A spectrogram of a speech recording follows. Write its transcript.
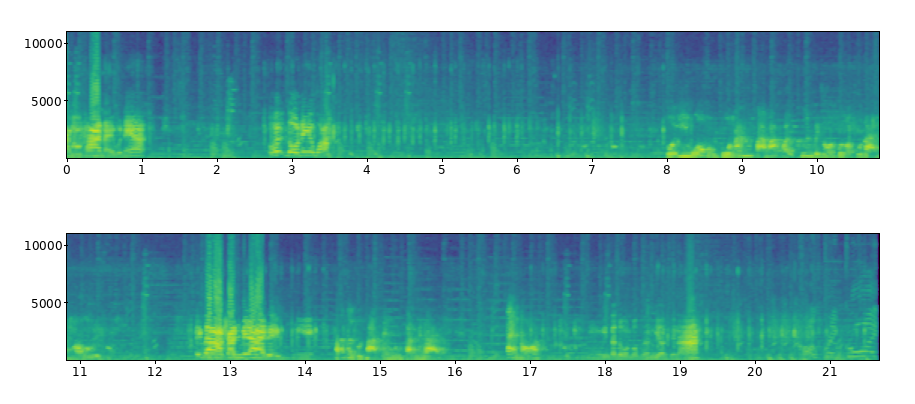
กันมีท่าไหนวะเนี่ยเฮ้ย โดนได้ไงวะ ตัวอีโวของกูนั้นสามารถปล่อยขึ้นไปโดนผู้ต่อสู้ได้ของเราเลย ไอ้บ้ากันไม่ได้ด้วยอย่างนี้ถ้าเกิดกูชาร์จเต็มมึงกันไม่ได้แน่นอนมีกระโดดหลบทางเดียวสินะของกล้วยกล้วย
